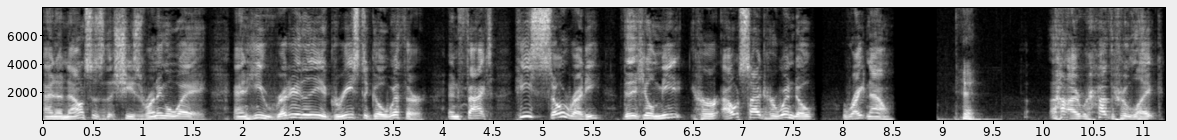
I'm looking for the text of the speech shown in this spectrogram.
and announces that she's running away, and he readily agrees to go with her. In fact, he's so ready that he'll meet her outside her window right now. I rather like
